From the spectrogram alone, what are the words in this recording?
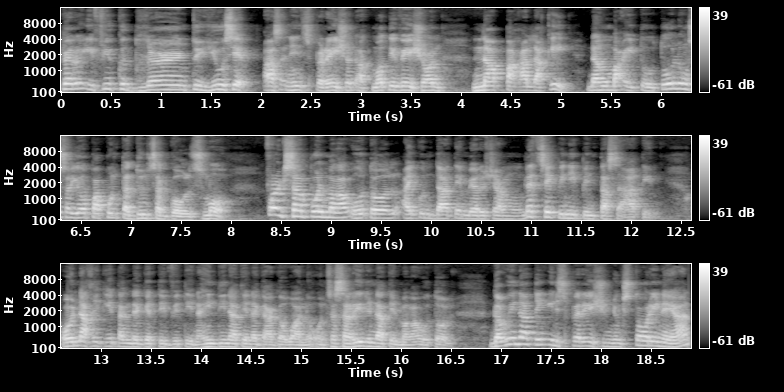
Pero if you could learn to use it as an inspiration at motivation, napakalaki ng maitutulong sa iyo papunta dun sa goals mo. For example, mga utol ay kung dati meron siyang, let's say, pinipintas sa atin o nakikitang negativity na hindi natin nagagawa noon sa sarili natin mga utol. Gawin nating inspiration yung story na yan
